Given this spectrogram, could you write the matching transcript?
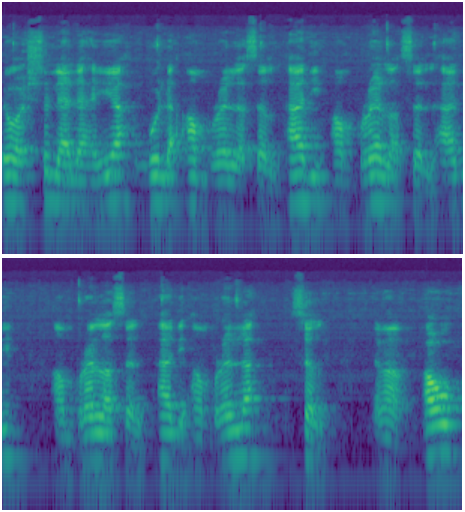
لو أشر لي عليها اياه نقول له umbrella cell هذه umbrella cell هذه umbrella cell هذه umbrella cell تمام؟ أو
